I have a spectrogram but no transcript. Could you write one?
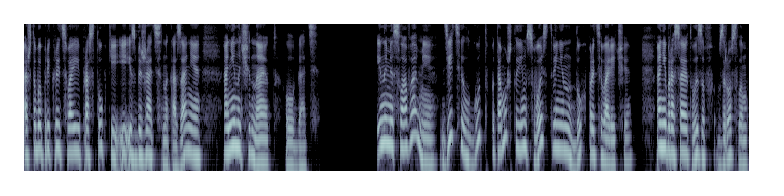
А чтобы прикрыть свои проступки и избежать наказания, они начинают лгать. Иными словами, дети лгут, потому что им свойственен дух противоречия. Они бросают вызов взрослым,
